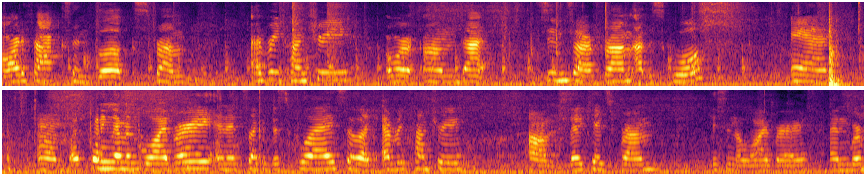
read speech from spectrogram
artifacts and books from every country or um, that students are from at the school. And um, like putting them in the library and it's like a display. So like every country um, that kid's from is in the library. And we're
